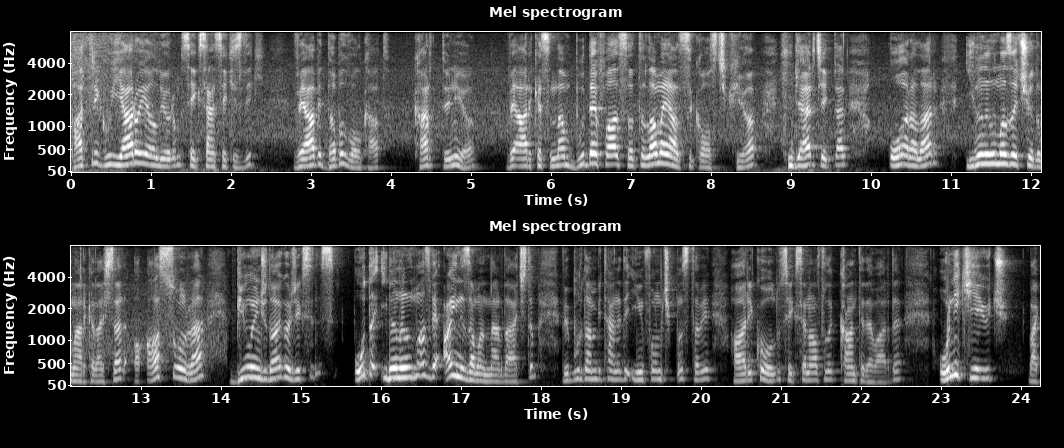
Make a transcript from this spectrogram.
Patrick Guiaro'yu alıyorum 88'lik ve abi double walkout kart dönüyor ve arkasından bu defa satılamayan Scholes çıkıyor. Gerçekten o aralar inanılmaz açıyordum arkadaşlar. Az sonra bir oyuncu daha göreceksiniz. O da inanılmaz ve aynı zamanlarda açtım. Ve buradan bir tane de inform çıkması tabii harika oldu. 86'lık Kante'de vardı. 12'ye 3 bak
